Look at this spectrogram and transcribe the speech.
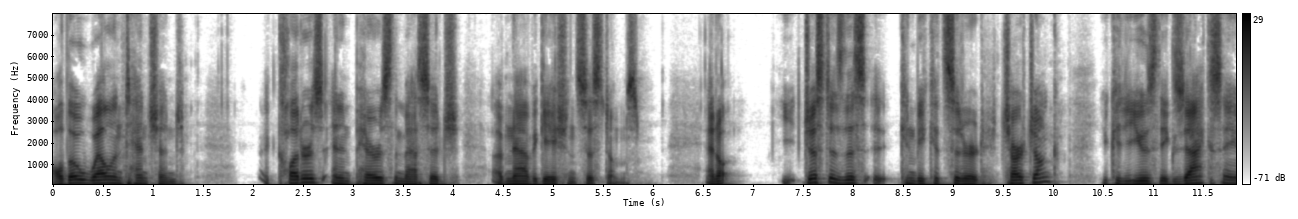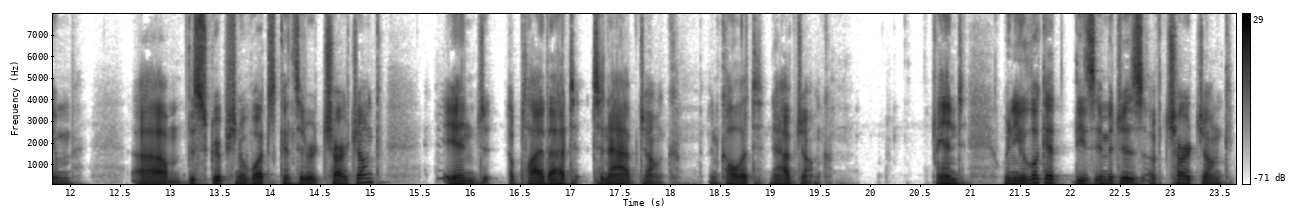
although well intentioned, clutters and impairs the message of navigation systems. And just as this uh, can be considered chart junk, you could use the exact same um, description of what's considered chart junk and apply that to nav junk and call it nav junk. And when you look at these images of chart junk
